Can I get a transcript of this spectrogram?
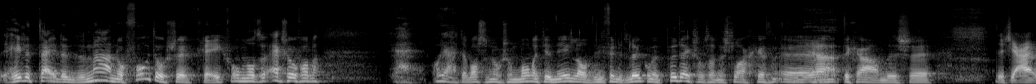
hele tijden daarna nog foto's eh, kreeg. Omdat ze echt zo van... Ja, oh ja, er was er nog zo'n mannetje in Nederland die vindt het leuk om met putdeksels aan de slag uh, te gaan. Dus, uh, dus ja,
